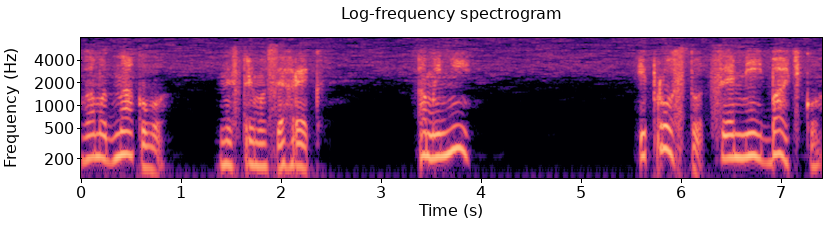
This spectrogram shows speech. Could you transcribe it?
Вам однаково, не стримався грек, а мені і просто це мій батько.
